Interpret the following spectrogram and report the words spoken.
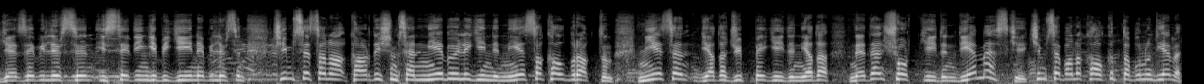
gezebilirsin, istediğin gibi giyinebilirsin. Kimse sana kardeşim sen niye böyle giyindin? Niye sakal bıraktın? Niye sen ya da cübbe giydin ya da neden şort giydin diyemez ki. Kimse bana kalkıp da bunu diyemez.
